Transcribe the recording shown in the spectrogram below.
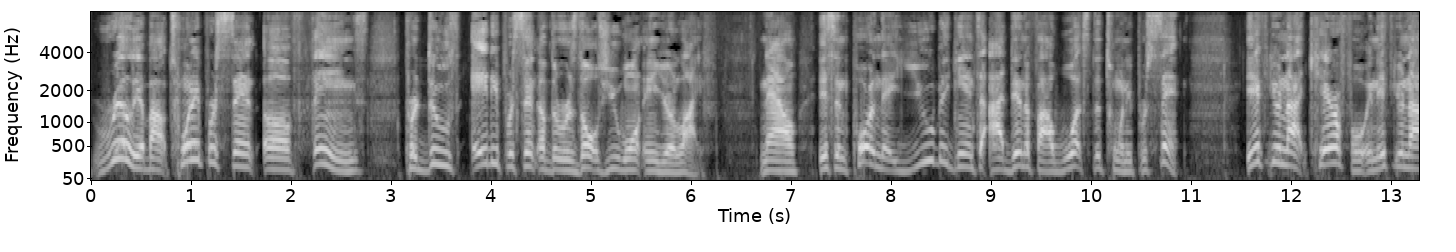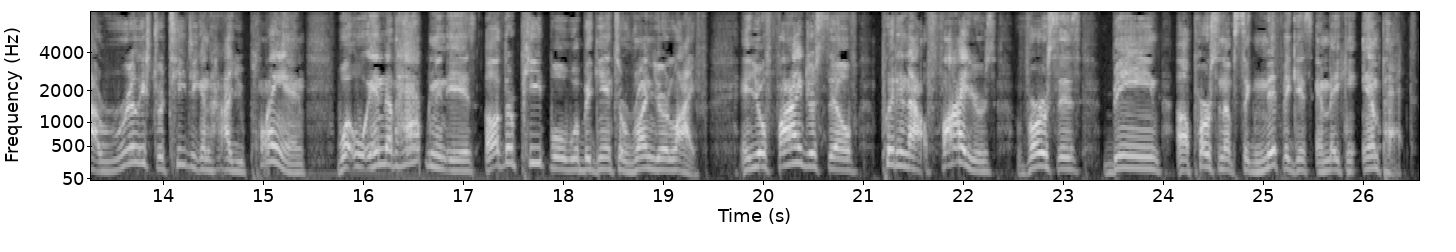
really about 20% of things produce 80% of the results you want in your life. Now, it's important that you begin to identify what's the 20%. If you're not careful and if you're not really strategic in how you plan, what will end up happening is other people will begin to run your life and you'll find yourself putting out fires versus being a person of significance and making impact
